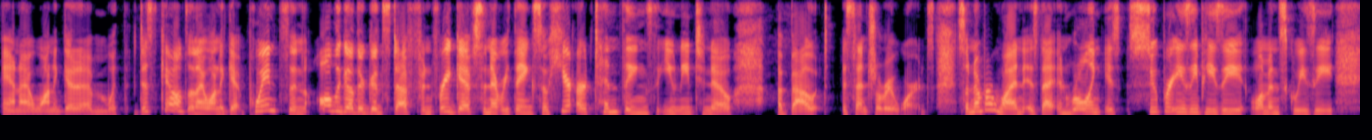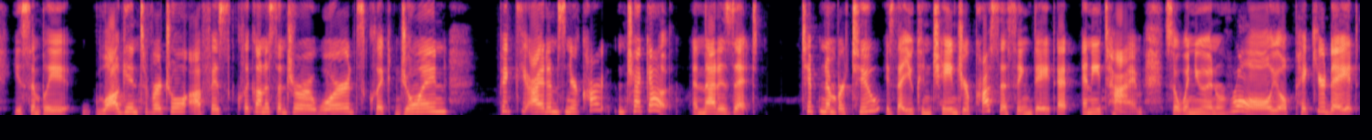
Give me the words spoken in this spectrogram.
and I want to get them with discounts and I want to get points and all the other good stuff and free gifts and everything. So here are 10 things that you need to know about Essential Rewards. So number one is that enrolling is super easy peasy, lemon squeezy. You simply log into Virtual Office, click on Essential Rewards, click join, pick the items in your cart and check out. And that is it. Tip number two is that you can change your processing date at any time. So when you enroll, you'll pick your date,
